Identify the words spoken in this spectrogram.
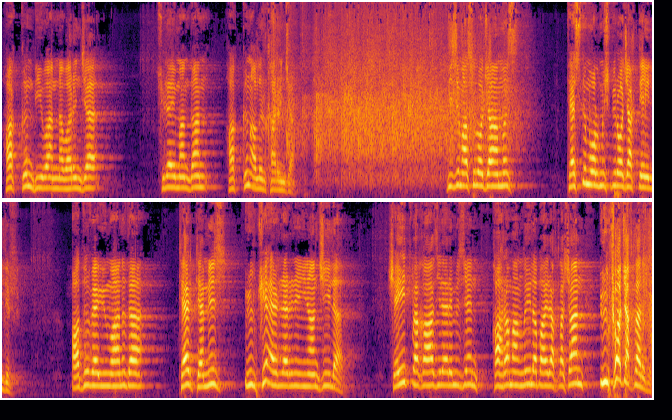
Hakk'ın divanına varınca Süleyman'dan hakkın alır karınca. Bizim asıl ocağımız teslim olmuş bir ocak değildir. Adı ve ünvanı da tertemiz ülke erlerinin inancıyla, şehit ve gazilerimizin kahramanlığıyla bayraklaşan ülke ocaklarıdır.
